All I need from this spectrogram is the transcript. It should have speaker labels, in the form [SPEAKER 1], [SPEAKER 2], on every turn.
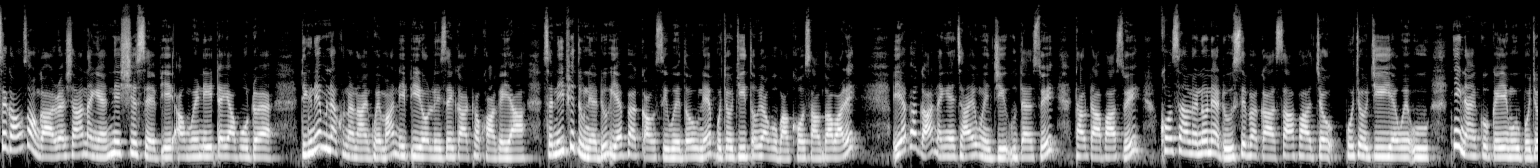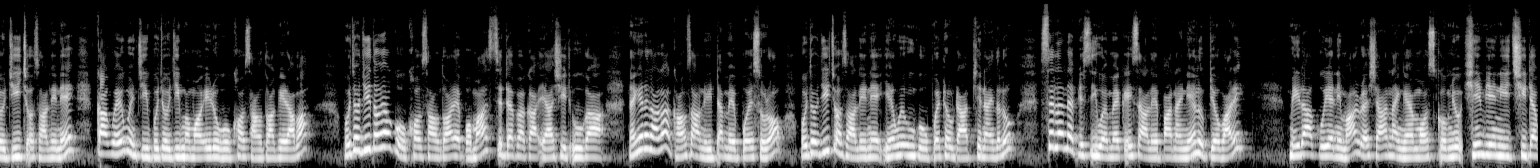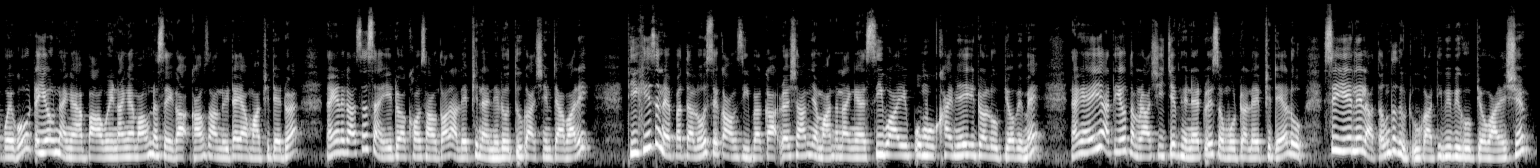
[SPEAKER 1] စစ်ကောင်းဆောင်ကရုရှားနိုင်ငံ280ပြည်အောင်ပွဲနေ့တက်ရောက်ဖို့အတွက်ဒီကနေ့မနက်9နာရီခွဲမှာနေပြည်တော်လေဆိပ်ကထွက်ခွာခဲ့ရာဇနီးဖြစ်သူနဲ့အတူရပ်ဖက်ကောင်စီဝင်3ဦးနဲ့ဗိုလ်ချုပ်ကြီး3ယောက်ကိုပါခေါ်ဆောင်သွားပါတယ်။ရပ်ဖက်ကနိုင်ငံခြားရေးဝန်ကြီးဦးတန်းဆွေဒေါက်တာဘာဆွေခွန်ဆန်လွင်တို့နဲ့အတူစစ်ဘက်ကစားဖားချုပ်ဗိုလ်ချုပ်ကြီးရဲဝင်းဦးညှိနှိုင်းကုတ်ကရေးမှုဗိုလ်ချုပ်ကြီးကျော်စွာလင်းနဲ့ကာကွယ်ဝင်ကြီးဗိုလ်ချုပ်ကြီးမောင်မောင်အေးတို့ကိုခေါ်ဆောင်သွားခဲ့တာပါ။ဗိုလ်ချုပ်ကြီး၃ယောက်ကိုခေါ်ဆောင်သွားတဲ့ပုံမှာစစ်တပ်ဘက်ကအရာရှိတူကနိုင်ငံတကာကခေါင်းဆောင်တွေတက်မဲ့ပွဲဆိုတော့ဗိုလ်ချုပ်ကြီးကျော်စွာလင်းနဲ့ရဲဝင်းဦးကိုပွဲထုတ်တာဖြစ်နိုင်တယ်လို့စစ်လက်နက်ပစ္စည်းဝယ်မဲ့ကိစ္စလည်းပါနိုင်တယ်လို့ပြောပါတယ်။မေလ9ရက်နေ့မှာရုရှားနိုင်ငံမော်စကိုမြို့ရင်ပြင်းနီချီတက်ပွဲကိုတရုတ်နိုင်ငံအပါအဝင်နိုင်ငံပေါင်း20ကခေါင်းဆောင်တွေတက်ရောက်မှာဖြစ်တဲ့အတွက်နိုင်ငံတကာဆက်ဆံရေးအတွက်ခေါ်ဆောင်သွားတာလည်းဖြစ်နိုင်တယ်လို့သူကရှင်းပြပါတယ်။ဒီခီးစဉ်နဲ့ပတ်သက်လို့စစ်ကောင်စီဘက်ကရုရှားမြန်မာနှစ်နိုင်ငံစီးပွားရေးပုံမှုခိုင်မြဲရေးအတွက်လို့ပြောပေမဲ့နိုင်ငံရေးအရတရုတ်သမ္မတရှီကျင့်ဖင်နဲ့တွေ့ဆုံမှုအတွက်လည်းဖြစ်တယ်လို့စစ်ရေးလေးလာသုံးသပ်သူတူက DPP ကိုပြောပါတယ်ရှင်။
